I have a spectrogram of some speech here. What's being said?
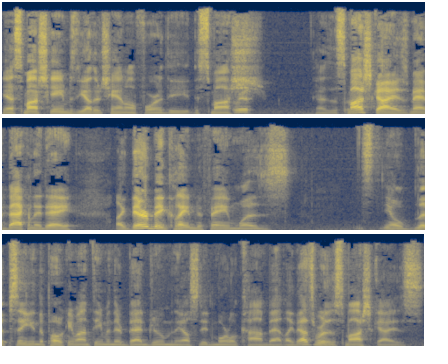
Yeah, Smosh Games, the other channel for the the Smosh. Guys, the Smosh guys, man, back in the day, like their big claim to fame was, you know, lip syncing the Pokemon theme in their bedroom, and they also did Mortal Kombat. Like that's where the Smosh guys,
